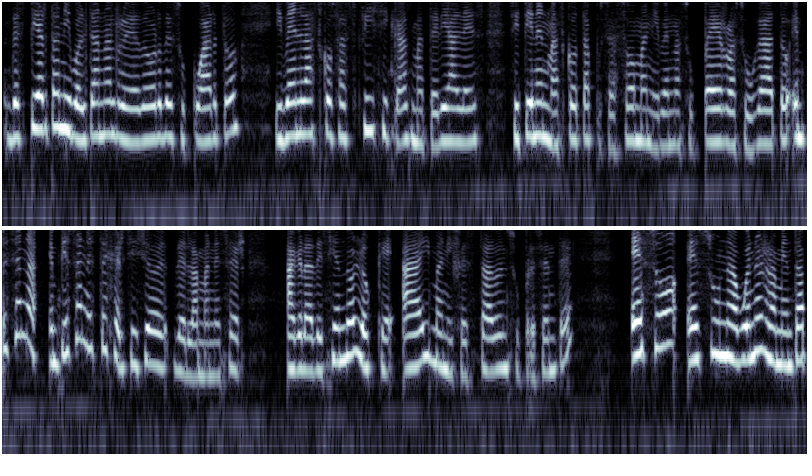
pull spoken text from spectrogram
despiertan y voltean alrededor de su cuarto y ven las cosas físicas, materiales. Si tienen mascota, pues se asoman y ven a su perro, a su gato. Empiezan, a, empiezan este ejercicio de- del amanecer, agradeciendo lo que hay manifestado en su presente. Eso es una buena herramienta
